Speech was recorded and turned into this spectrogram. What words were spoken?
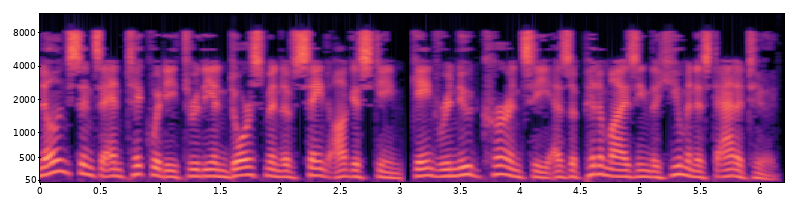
known since antiquity through the endorsement of Saint Augustine, gained renewed currency as epitomizing the humanist attitude.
